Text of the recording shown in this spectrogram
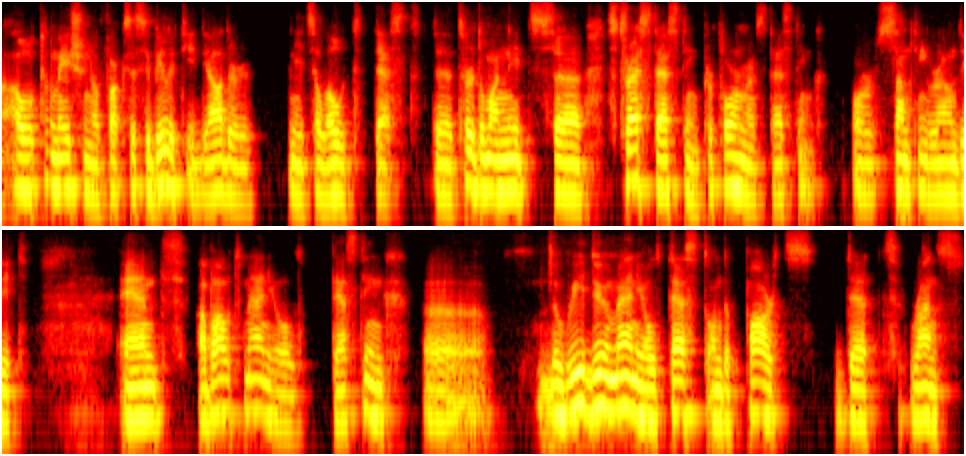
automation of accessibility. The other needs a load test. The third one needs uh, stress testing, performance testing, or something around it. And about manual testing, uh, we do manual test on the parts that runs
